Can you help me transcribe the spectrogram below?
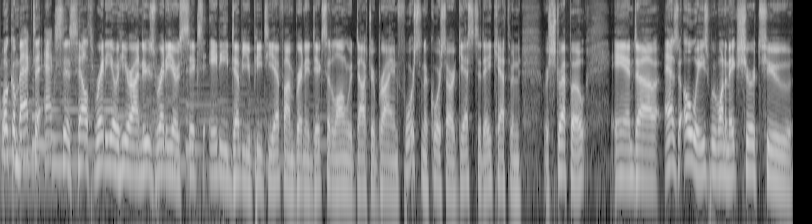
Welcome back to Access Health Radio here on News Radio 680 WPTF. I'm Brandon Dixon along with Dr. Brian Forrest and, of course, our guest today, Catherine Restrepo. And uh, as always, we want to make sure to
